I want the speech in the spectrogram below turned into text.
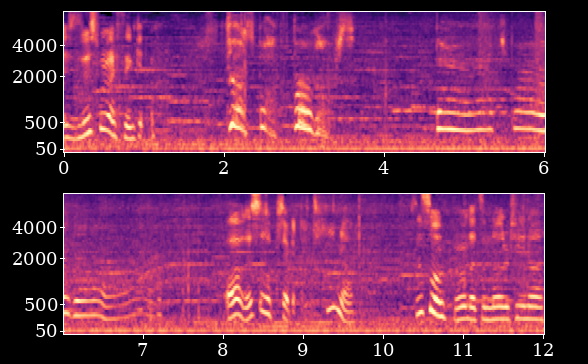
Is this what I think it? Just Burgers. Bob's Burgers. Oh, this looks like a Tina. Is this one? No, that's another Tina.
